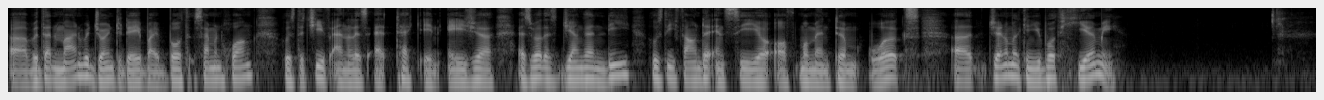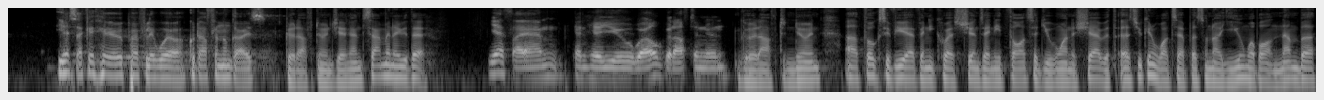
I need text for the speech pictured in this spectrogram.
Uh, with that in mind, we're joined today by both Simon Huang, who's the chief analyst at Tech in Asia, as well as Jianggan Li, who's the founder and CEO of Momentum Works. Uh, gentlemen, can you both hear me? Yes, I can hear you perfectly well. Good afternoon, guys. Good afternoon, Jianggan. Simon, are you there? Yes, I am. Can hear you well. Good afternoon. Good afternoon. Uh, folks, if you have any questions, any thoughts that you want to share with us, you can WhatsApp us on our U Mobile number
